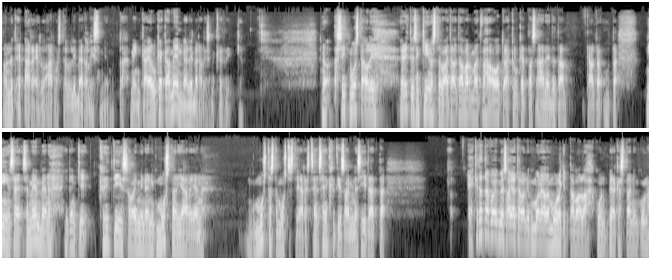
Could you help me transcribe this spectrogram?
on nyt epäreilu arvostella liberalismia, mutta menkää ja lukekaa Memben liberalismikritiikkiä. No sit musta oli erityisen kiinnostavaa, tämä on varmaan että vähän outoa ehkä lukea taas ääneen tätä täältä, mutta niin, se, se Memben jotenkin kritisoiminen niin mustan järjen, niin mustasta mustasta järjestä, sen, sen kritisoiminen siitä, että Ehkä tätä voi myös ajatella niin kuin monella muullakin tavalla kuin pelkästään niin kuin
